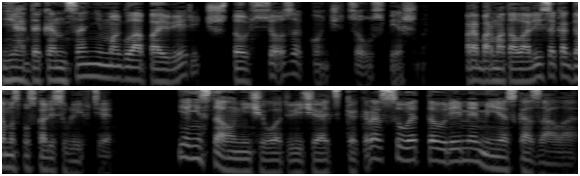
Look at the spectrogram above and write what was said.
Я до конца не могла поверить, что все закончится успешно. Пробормотала Алиса, когда мы спускались в лифте. Я не стал ничего отвечать. Как раз в это время Мия сказала.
